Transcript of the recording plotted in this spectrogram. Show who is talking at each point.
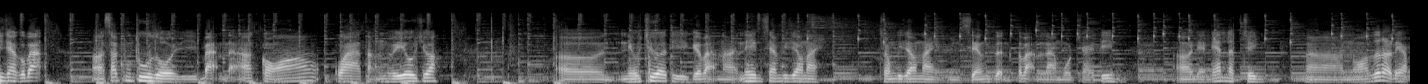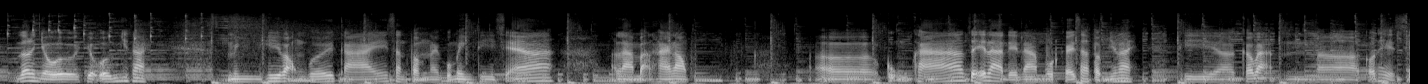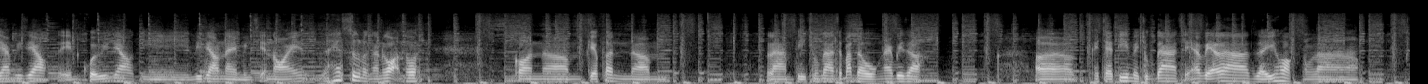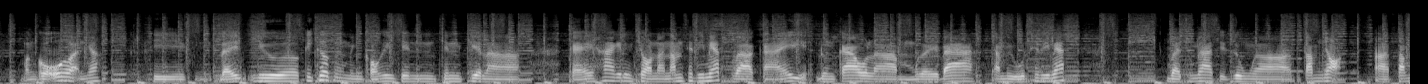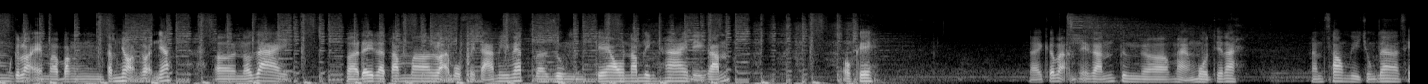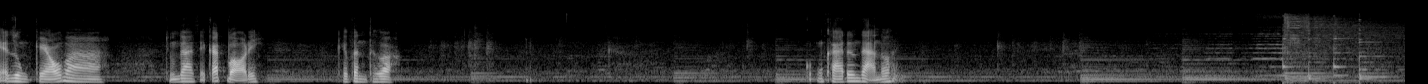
Speaker 1: Xin chào các bạn. À, Sắp trung thu rồi thì bạn đã có quà tặng người yêu chưa? À, nếu chưa thì các bạn à, nên xem video này. Trong video này mình sẽ hướng dẫn các bạn làm một trái tim à, đèn led lập trình à, Nó rất là đẹp, rất là nhiều hiệu ứng như thế này. Mình hy vọng với cái sản phẩm này của mình thì sẽ làm bạn hài lòng. À, Cũng khá dễ là để làm một cái sản phẩm như này thì à, các bạn à, có thể xem video. Đến cuối video thì video này mình sẽ nói hết sức là ngắn gọn thôi. Còn à, cái phần làm thì chúng ta sẽ bắt đầu ngay bây giờ. Ờ, cái trái tim này chúng ta sẽ vẽ ra giấy hoặc là bằng gỗ các bạn nhé. Thì đấy như kích thước mình có ghi trên trên kia là cái hai cái đường tròn là 5 cm và cái đường cao là 13 à 14 cm và chúng ta sẽ dùng uh, tăm nhọn à, tăm cái loại mà bằng tăm nhọn các bạn nhé à, ờ, nó dài. Và đây là tăm ờ, loại 1,8 mm và dùng keo 502 để gắn. Ok. Đấy các bạn sẽ gắn từng uh, mảng một thế này. Gắn xong thì chúng ta sẽ dùng kéo và chúng ta sẽ cắt bỏ đi cái phần thừa. Cũng khá đơn giản thôi.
